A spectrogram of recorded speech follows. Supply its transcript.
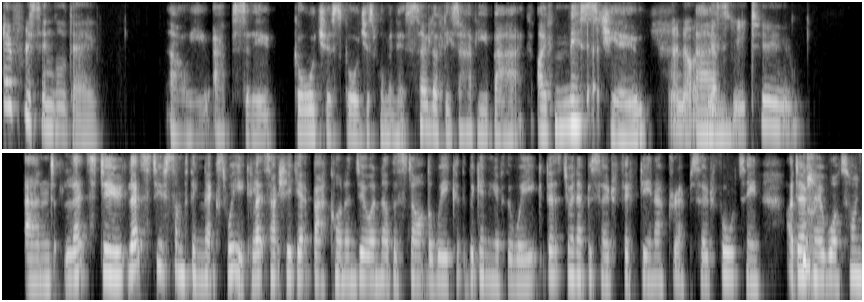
every single day. Oh, you absolute gorgeous, gorgeous woman! It's so lovely to have you back. I've missed you. I know I've missed um, you too and let's do let's do something next week. Let's actually get back on and do another start the week at the beginning of the week. Let's do an episode 15 after episode 14 i don't know what's on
